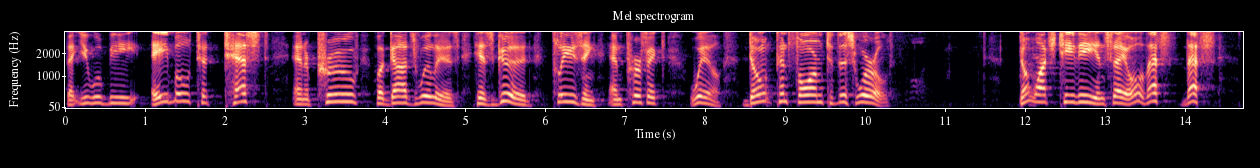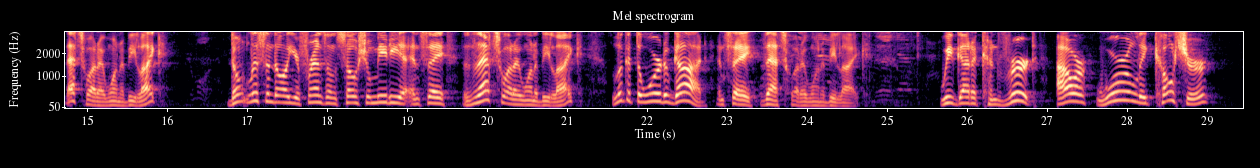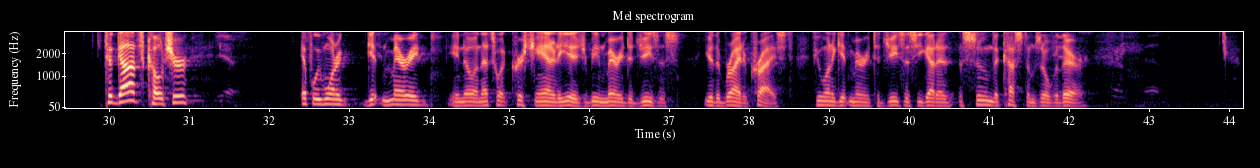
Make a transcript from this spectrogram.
that you will be able to test and approve what God's will is, his good, pleasing, and perfect will. Don't conform to this world. Don't watch TV and say, "Oh, that's that's that's what I want to be like. Don't listen to all your friends on social media and say, That's what I want to be like. Look at the Word of God and say, That's what I want to be like. We've got to convert our worldly culture to God's culture if we want to get married, you know, and that's what Christianity is. You're being married to Jesus, you're the bride of Christ. If you want to get married to Jesus, you got to assume the customs over there.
